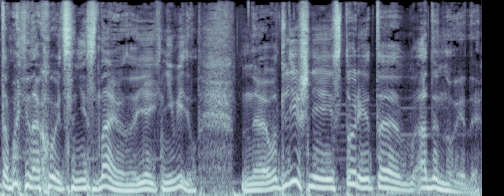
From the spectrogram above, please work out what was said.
там они находятся, не знаю, я их не видел. Э, Вот лишняя история это аденоиды.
